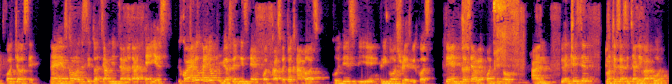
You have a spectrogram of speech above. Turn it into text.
before Chelsea. Now it's come on to say Tottenham needs another ten years because I know I know previously in this um, podcast we're talking about could this be a three horse race because then Tottenham were putting up and we were chasing Manchester City and Liverpool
